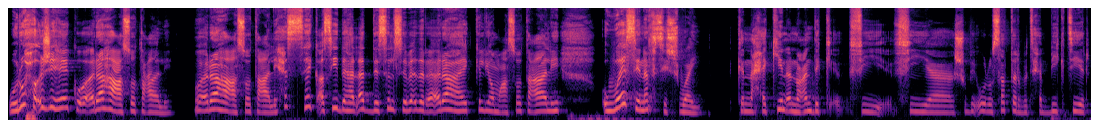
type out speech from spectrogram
وروح وأجي هيك وأقراها على صوت عالي. وأقراها على صوت عالي. حس هيك قصيدة هالقد سلسة بقدر أقراها هيك كل يوم على صوت عالي. وواسي نفسي شوي. كنا حاكين إنه عندك في في آه، شو بيقولوا سطر بتحبيه كتير.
